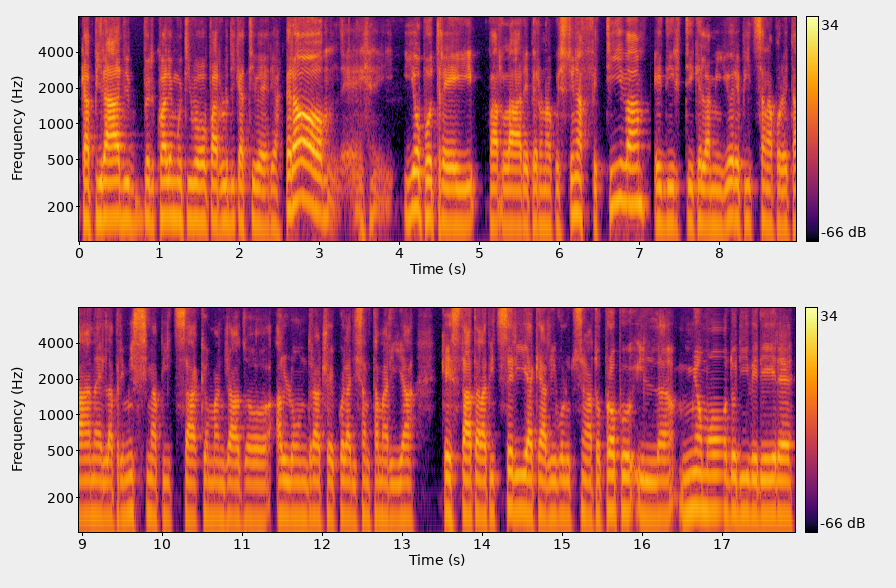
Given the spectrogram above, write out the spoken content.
capirà di, per quale motivo parlo di cattiveria. Però eh, io potrei parlare per una questione affettiva e dirti che la migliore pizza napoletana è la primissima pizza che ho mangiato a Londra, cioè quella di Santa Maria, che è stata la pizzeria che ha rivoluzionato proprio il mio modo di vedere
